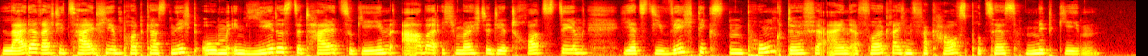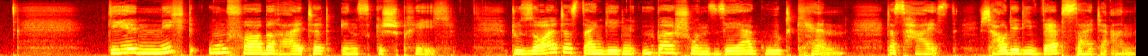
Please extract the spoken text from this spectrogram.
Leider reicht die Zeit hier im Podcast nicht, um in jedes Detail zu gehen, aber ich möchte dir trotzdem jetzt die wichtigsten Punkte für einen erfolgreichen Verkaufsprozess mitgeben. Gehe nicht unvorbereitet ins Gespräch. Du solltest dein Gegenüber schon sehr gut kennen. Das heißt, schau dir die Webseite an,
